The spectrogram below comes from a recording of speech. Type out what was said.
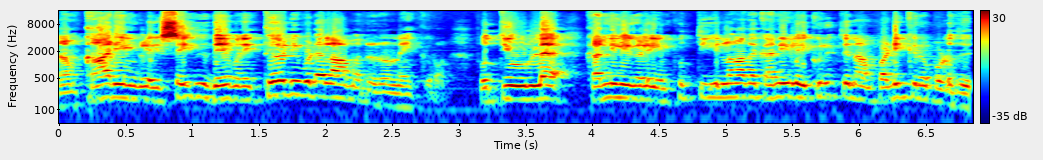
நாம் காரியங்களை செய்து தேவனை தேடிவிடலாம் என்று நினைக்கிறோம். புத்தி உள்ள கன்னிகைகளையும் புத்தி இல்லாத கனிகளை குறித்து நாம் படிக்கிற பொழுது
